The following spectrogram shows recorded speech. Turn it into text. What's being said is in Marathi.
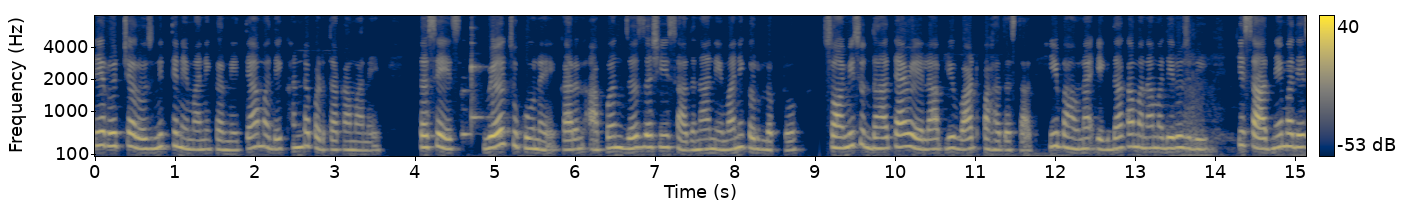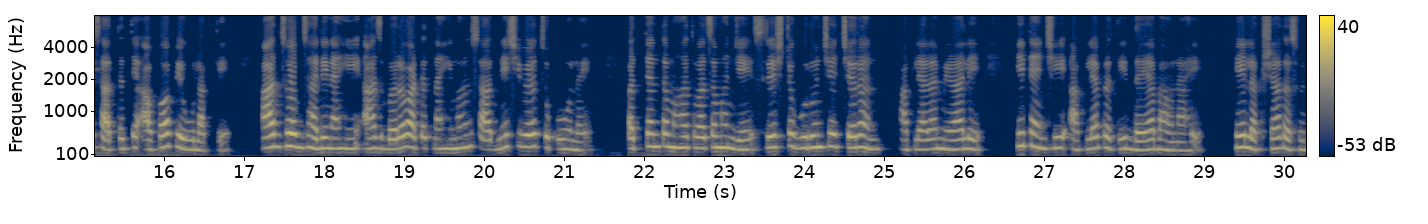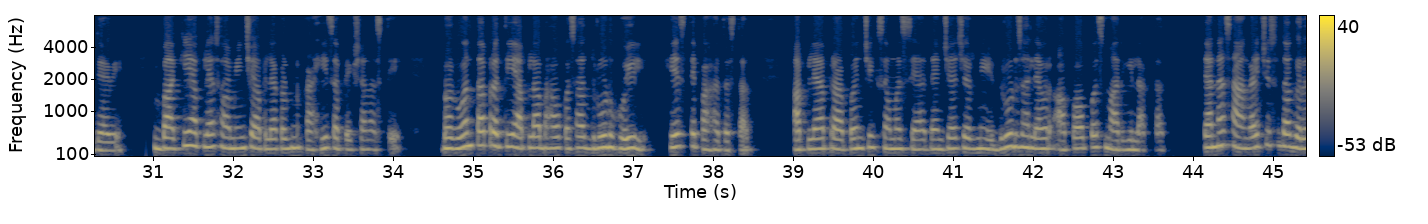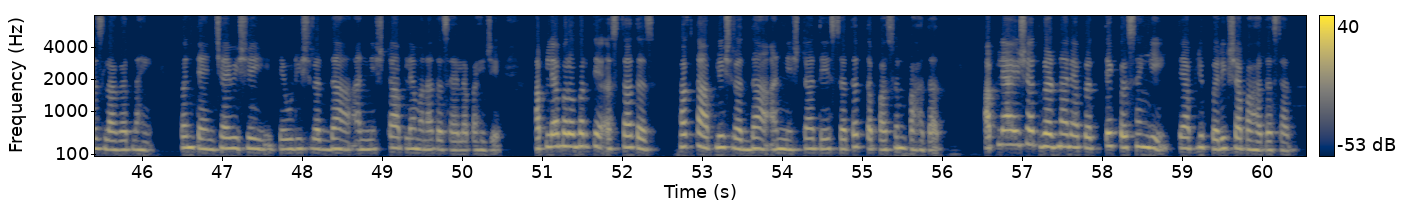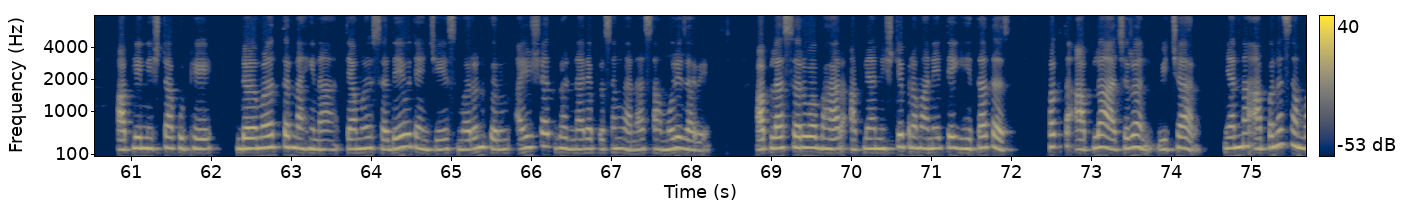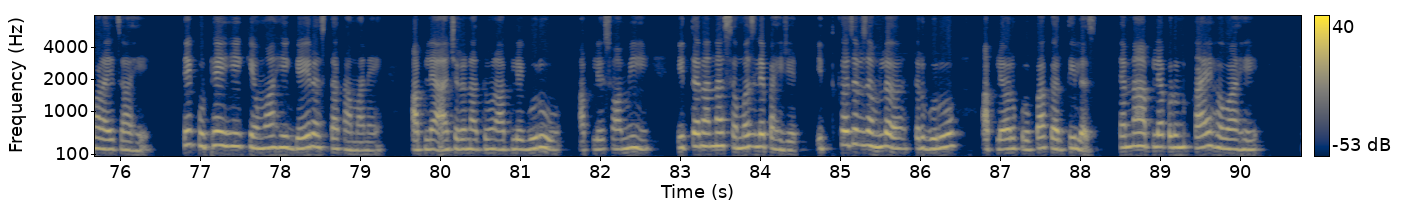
ते रोजच्या रोज नित्य नेमाने करणे त्यामध्ये खंड पडता कामा नये. तसेच वेळ चुकवू नये कारण आपण जसजशी साधना नेमाने करू लागतो स्वामी सुद्धा त्यावेळेला आपली वाट पाहत असतात. ही भावना एकदा का मनामध्ये रुजली की साधनेमध्ये सातत्य आपोआप येऊ लागते. आज झोप झाली नाही आज बरं वाटत नाही म्हणून साधनेची वेळ चुकवू नये. अत्यंत महत्वाचं म्हणजे श्रेष्ठ गुरूंचे चरण आपल्याला मिळाले ही त्यांची आपल्याप्रती दया भावना आहे हे लक्षात असू द्यावे. बाकी आपल्या स्वामींची आपल्याकडून काहीच अपेक्षा नसते. भगवंताप्रती आपला भाव कसा दृढ होईल हेच ते पाहत असतात. आपल्या प्रापंचिक समस्या त्यांच्या चरणी दृढ झाल्यावर आपोआपच मार्गी लागतात. त्यांना सांगायची सुद्धा गरज लागत नाही पण त्यांच्याविषयी तेवढी श्रद्धा आणि निष्ठा आपल्या मनात असायला पाहिजे. आपल्याबरोबर ते असतातच फक्त आपली श्रद्धा आणि निष्ठा ते सतत तपासून पाहतात. आपल्या आयुष्यात घडणाऱ्या प्रत्येक प्रसंगी ते आपली परीक्षा पाहत असतात. आपली निष्ठा कुठे? डळमळत तर नाही ना? त्यामुळे सदैव त्यांचे स्मरण करून आयुष्यात घडणाऱ्या प्रसंगांना सामोरे जावे. आपला सर्व भार आपल्या निष्ठेप्रमाणे ते घेतातच. फक्त आपलं आचरण विचार यांना आपणच सांभाळायचं आहे. ते कुठेही केव्हाही गैर असता कामा नये. आपल्या आचरणातून आपले गुरु आपले स्वामी इतरांना समजले पाहिजेत. इतकं जर जमलं तर गुरु आपल्यावर कृपा करतीलच. त्यांना आपल्याकडून काय हवं आहे?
